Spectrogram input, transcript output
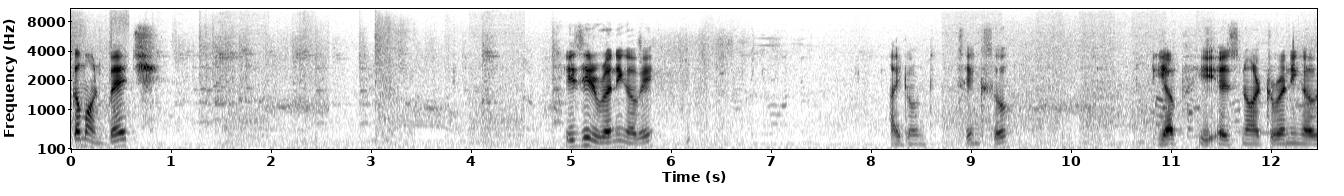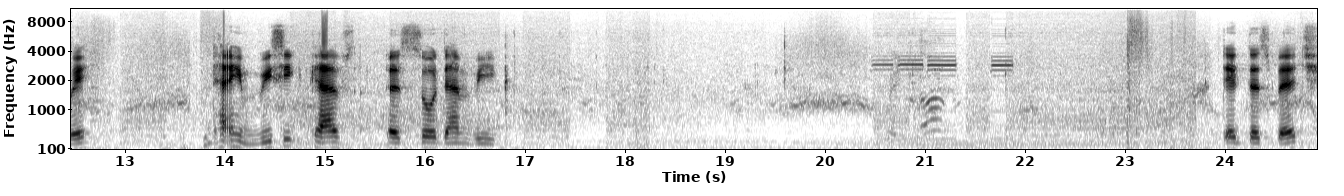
Come on, bitch. Is he running away? I don't think so. Yup, he is not running away. Damn, VC Cabs is so damn weak. Take this bitch.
